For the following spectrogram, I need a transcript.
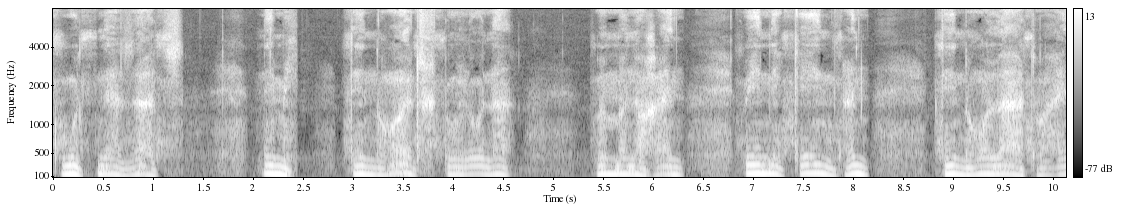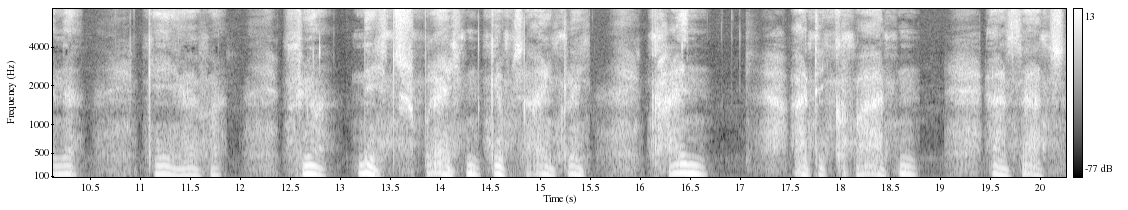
guten Ersatz, nämlich den Rollstuhl oder wenn man noch ein wenig gehen kann, den Rollator, eine Gehhilfe. Für nichts sprechen gibt es eigentlich keinen adäquaten Ersatz.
